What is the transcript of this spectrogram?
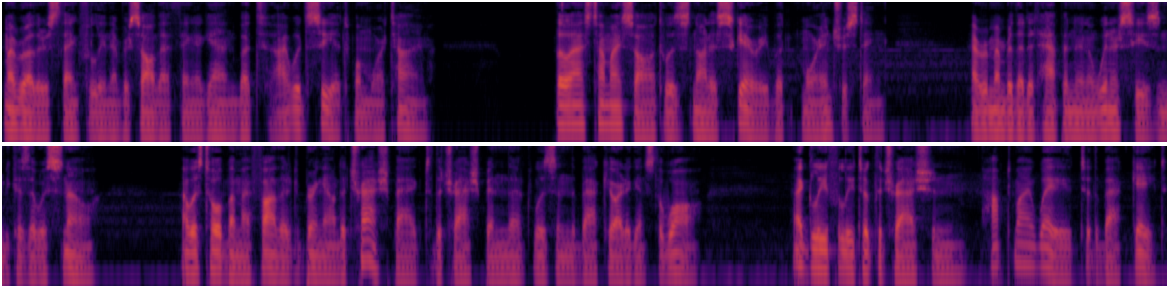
My brothers thankfully never saw that thing again, but I would see it one more time. The last time I saw it was not as scary, but more interesting. I remember that it happened in a winter season because there was snow. I was told by my father to bring out a trash bag to the trash bin that was in the backyard against the wall. I gleefully took the trash and hopped my way to the back gate.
